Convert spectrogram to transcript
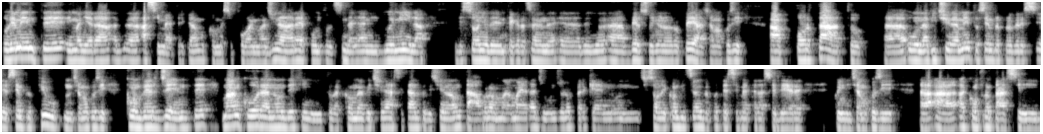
Ovviamente in maniera eh, asimmetrica, come si può immaginare, appunto sin dagli anni 2000 il sogno dell'integrazione eh, verso l'Unione Europea, diciamo così, ha portato Uh, un avvicinamento sempre, progressivo, sempre più, diciamo così, convergente, ma ancora non definito. È come avvicinarsi tanto vicino a un tavolo, ma mai raggiungerlo perché non ci sono le condizioni per potersi mettere a sedere, quindi diciamo così, a, a, a confrontarsi,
